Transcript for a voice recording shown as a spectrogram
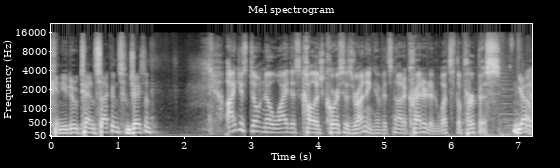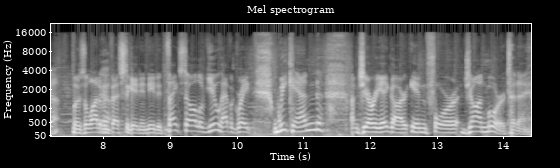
Can you do 10 seconds, Jason? I just don't know why this college course is running if it's not accredited. What's the purpose? Yeah, yeah. there's a lot of yeah. investigating needed. Thanks to all of you. Have a great weekend. I'm Jerry Agar in for John Moore today.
